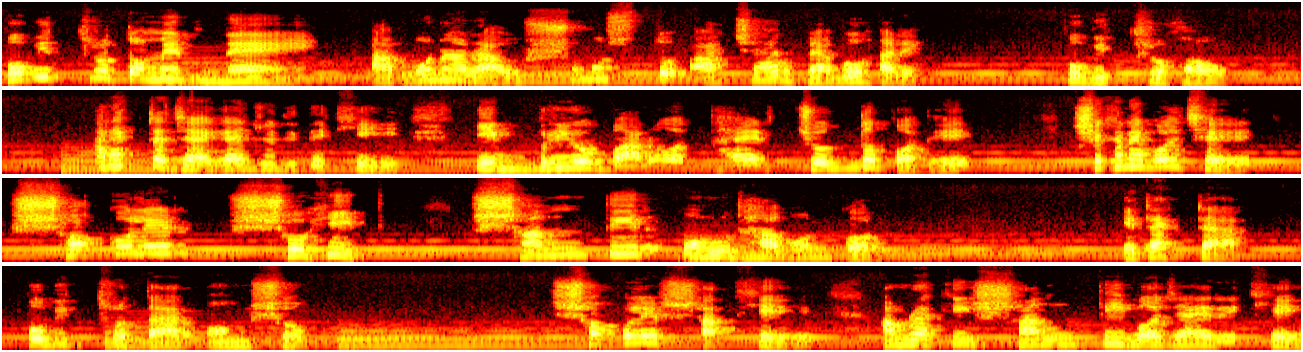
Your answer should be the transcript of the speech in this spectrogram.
পবিত্রতমের ন্যায় আপনারাও সমস্ত আচার ব্যবহারে পবিত্র হও। আর একটা জায়গায় যদি দেখি, ইব্রিয় বারো অধ্যায়ের চোদ্দ পদে সেখানে বলছে, সকলের সহিত শান্তির অনুধাবন করো। এটা একটা পবিত্রতার অংশ। সকলের সাথে আমরা কি শান্তি বজায় রেখে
